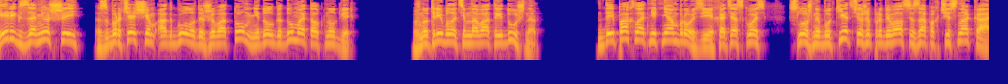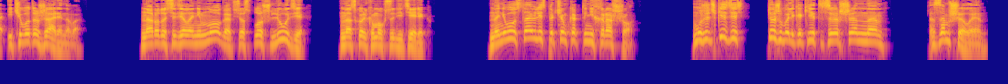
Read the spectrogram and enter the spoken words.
Эрик, замерзший, с бурчащим от голода животом, недолго думая, толкнул дверь. Внутри было темновато и душно. Да и пахло отнюдь не амброзией, хотя сквозь сложный букет все же пробивался запах чеснока и чего-то жареного. Народу сидело немного, все сплошь люди, насколько мог судить Эрик. На него уставились, причем как-то нехорошо. Мужички здесь тоже были какие-то совершенно замшелые.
